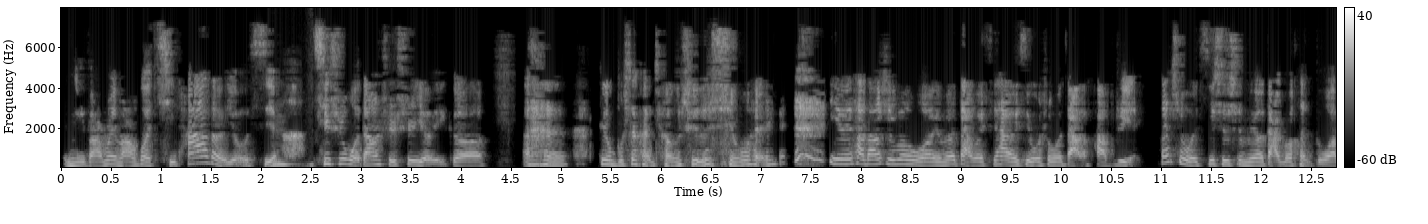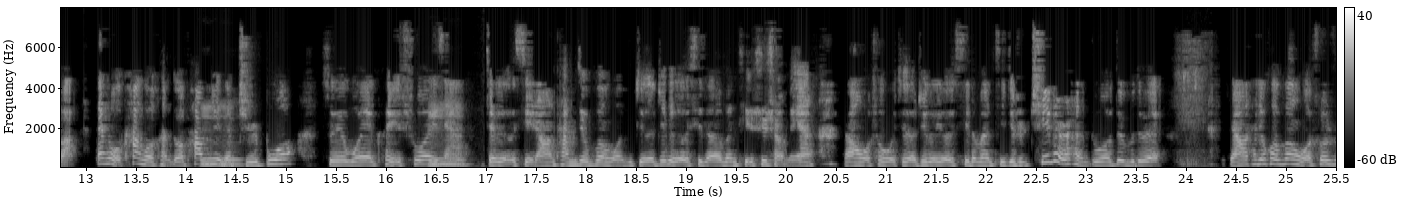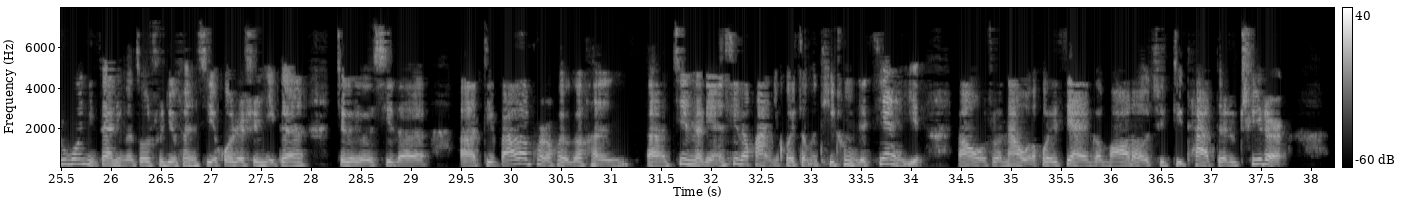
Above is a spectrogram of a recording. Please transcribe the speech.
你玩没玩过其他的游戏？其实我当时是有一个 并不是很诚实的行为，因为他当时问我有没有打过其他游戏，我说我打了 PUBG。但是我其实是没有打过很多了，但是我看过很多 PUBG 的直播，所以我也可以说一下这个游戏。然后他们就问我，你觉得这个游戏的问题是什么呀？然后我说，我觉得这个游戏的问题就是 cheater 很多，对不对？然后他就会问我说，如果你在里面做数据分析，或者是你跟这个游戏的呃 developer 会有个很呃近的联系的话，你会怎么提出你的建议？然后我说，那我会建一个 model 去 detect 这个 cheater。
